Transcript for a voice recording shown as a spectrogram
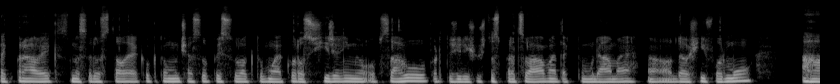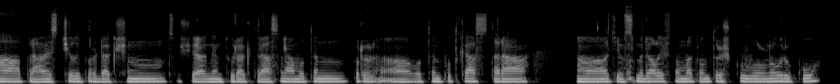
tak právě jsme se dostali jako k tomu časopisu a k tomu jako rozšířenému obsahu, protože když už to zpracováme, tak tomu dáme další formu. A právě s Chili Production, což je agentura, která se nám o ten, o ten podcast stará, tím jsme dali v tomhle trošku volnou ruku,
